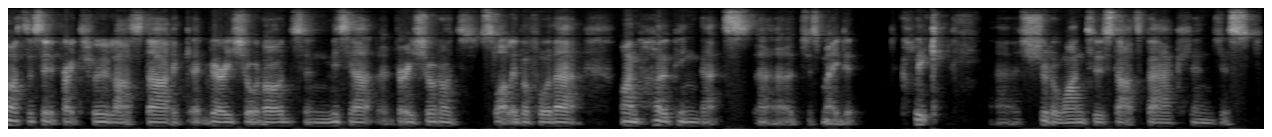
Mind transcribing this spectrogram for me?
nice to see it break through last start at very short odds and miss out at very short odds slightly before that. I'm hoping that's uh, just made it click. Uh, should have won two starts back and just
